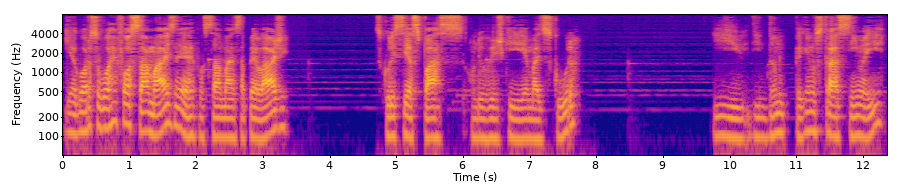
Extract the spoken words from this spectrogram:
E agora eu só vou reforçar mais, né? Reforçar mais essa pelagem escurecer as partes onde eu vejo que é mais escura e, e dando pequenos tracinhos aí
